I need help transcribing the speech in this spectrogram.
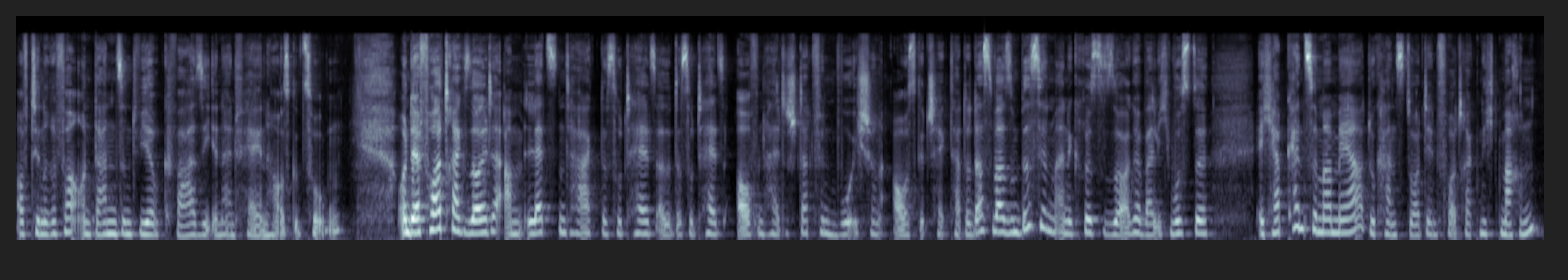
auf Teneriffa und dann sind wir quasi in ein Ferienhaus gezogen. Und der Vortrag sollte am letzten Tag des Hotels, also des Hotels Aufenthaltes stattfinden, wo ich schon ausgecheckt hatte. Das war so ein bisschen meine größte Sorge, weil ich wusste, ich habe kein Zimmer mehr, du kannst dort den Vortrag nicht machen.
